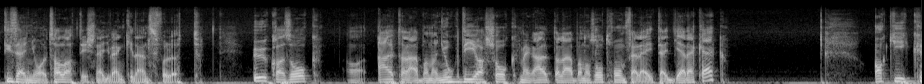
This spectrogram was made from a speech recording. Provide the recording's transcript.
18 alatt és 49 fölött. Ők azok, a, általában a nyugdíjasok, meg általában az otthon felejtett gyerekek, akik,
